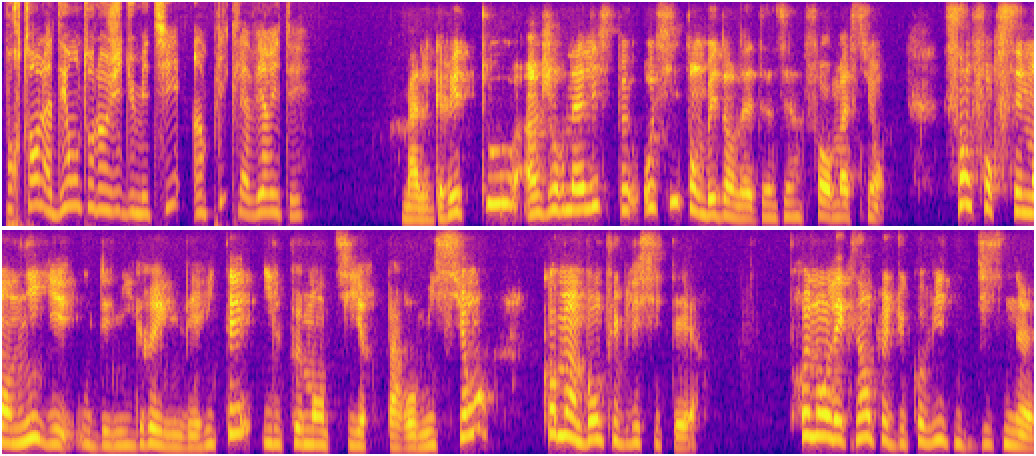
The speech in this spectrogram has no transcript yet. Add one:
Pourtant, la déontologie du métier implique la vérité. Malgré tout, un journaliste peut aussi tomber dans la désinformation. Sans forcément nier ou dénigrer une vérité, il peut mentir par omission, comme un bon publicitaire. Prenons l'exemple du Covid-19.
